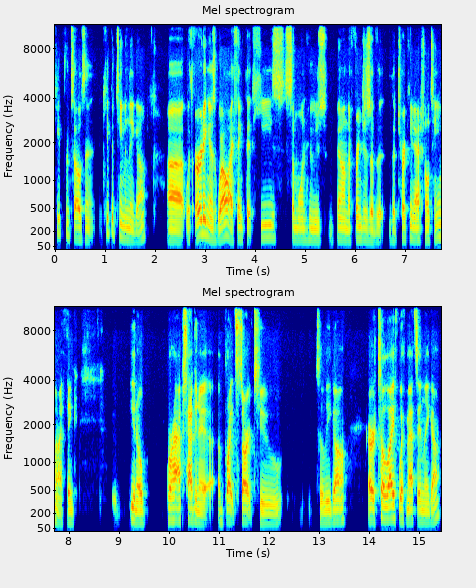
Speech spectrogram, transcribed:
keep themselves in keep the team in Liga. Uh, with Erding as well, I think that he's someone who's been on the fringes of the, the Turkey national team, and I think, you know, perhaps having a, a bright start to to Liga or to life with Metz in Liga,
